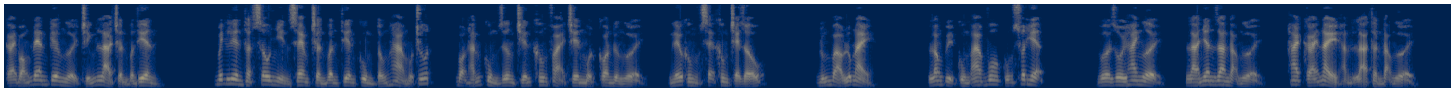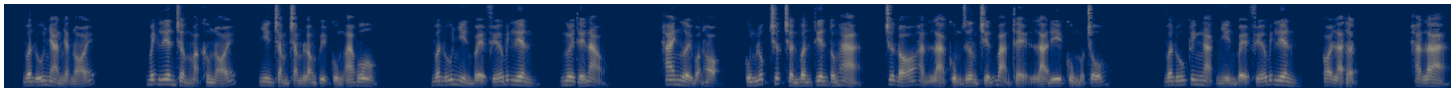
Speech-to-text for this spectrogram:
cái bóng đen kia người chính là trần vân thiên bích liên thật sâu nhìn xem trần vân thiên cùng tống hà một chút, bọn hắn cùng dương chiến không phải trên một con đường người, nếu không sẽ không che giấu. Đúng vào lúc này, long vị cùng a vô cũng xuất hiện. Vừa rồi hai người là nhân gian đạo người, hai cái này hẳn là thần đạo người. Vân ú nhàn nhạt nói bích liên trầm mặc không nói, nhìn chằm chằm long vị cùng a vô. Vân ú nhìn về phía bích liên, ngươi thế nào? Hai người bọn họ, cùng lúc trước trần vân thiên tống hà, trước đó hẳn là cùng dương chiến bản thể là đi cùng một chỗ. Vân ú kinh ngạc nhìn về phía bích liên, coi là thật. Hẳn là,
